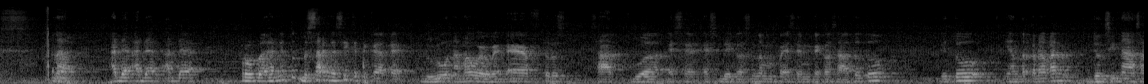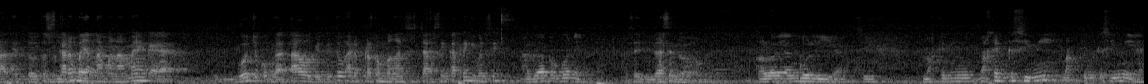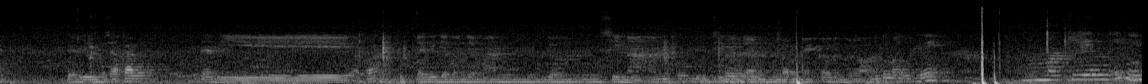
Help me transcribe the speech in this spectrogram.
Nah, ada ada ada perubahannya tuh besar gak sih ketika kayak dulu nama WWF terus saat gua S- SD kelas 6 sampai SMP kelas 1 tuh itu yang terkenal kan John Cena saat itu. Terus sekarang banyak nama-nama yang kayak gue cukup nggak tahu gitu. Itu ada perkembangan secara singkatnya gimana sih? Agak apa gue nih? Bisa dijelasin dong. Kalau yang gue lihat sih makin makin ke sini makin ke sini ya. Dari misalkan dari apa dari zaman zaman John Sinaan tuh John Cena Hmm. dan Shawn Michaels dan lawan itu makin ke sini. Makin ini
